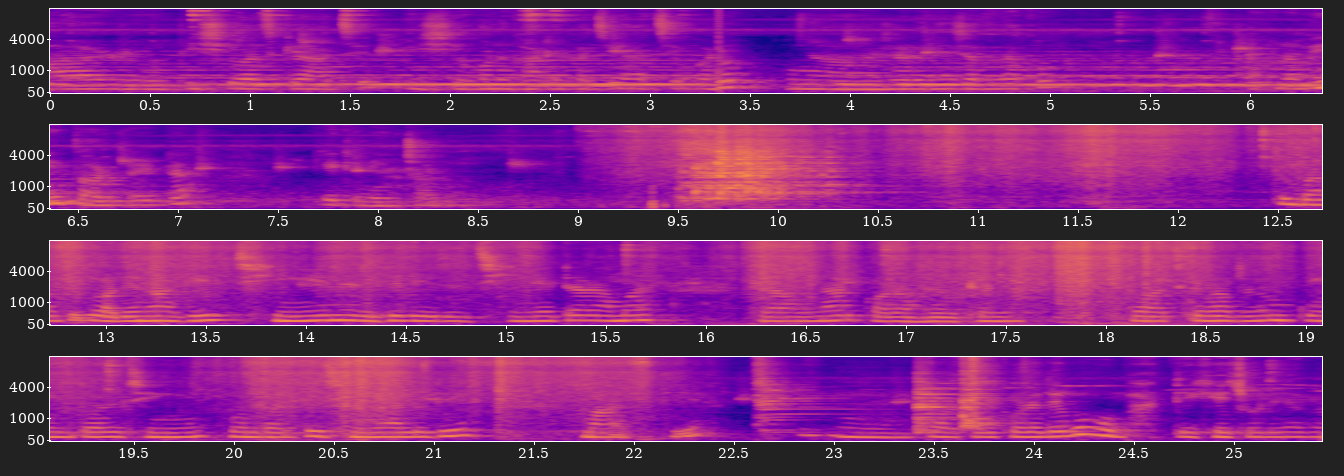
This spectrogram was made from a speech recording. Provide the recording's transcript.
আর পিসিও আজকে আছে, পিসি ওখানে ঘাটের কাছেই আছে ওখানে সারাদিন সাথে থাকো এখন আমি তরকারিটা কেটে নিই, চলো। তো বাপি কদিন আগেই ঝিঙে এনে রেখে দিয়েছে। ঝিঙেটা আমার রান্নার করা হয়ে ওঠেনি। তো আজকে ভাবলাম কুন্তল ঝিঙে, কুন্তলকে ঝিঙে আলু দিয়ে, মাছ দিয়ে তরকারি করে দেবো। ও ভাত দিয়ে খেয়ে চলে যাবে।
